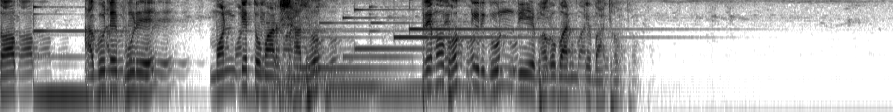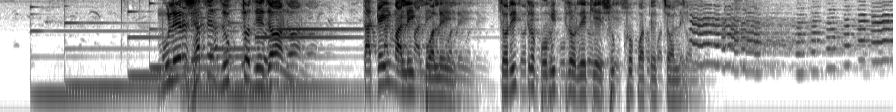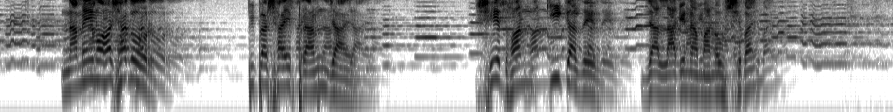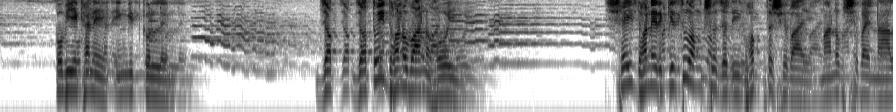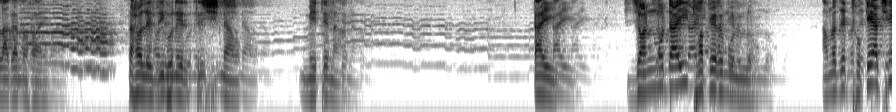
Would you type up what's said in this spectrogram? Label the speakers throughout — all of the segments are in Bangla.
Speaker 1: তপ, আগুনে পুড়ে মনকে তোমার সাধো প্রেম ভক্তির গুণ দিয়ে ভগবানকে বাঁধো মূলের সাথে যুক্ত যেজন তাকেই মালিক বলে, চরিত্র পবিত্র রেখে সূক্ষ্ম পথে চলে। নামে মহাসাগর পিপাসায় প্রাণ যায়। সে ধন কি কাজের যা লাগে না মানব সেবায়? কবি এখানে ইঙ্গিত করলেন যতই ধনবান হই, সেই ধনের কিছু অংশ যদি ভক্ত সেবায়, মানব সেবায় না লাগানো হয়, তাহলে জীবনের তৃষ্ণা মেটে না। তাই জন্মটাই ঠকের মূল্য। আমরা যে ঠকে আছি,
